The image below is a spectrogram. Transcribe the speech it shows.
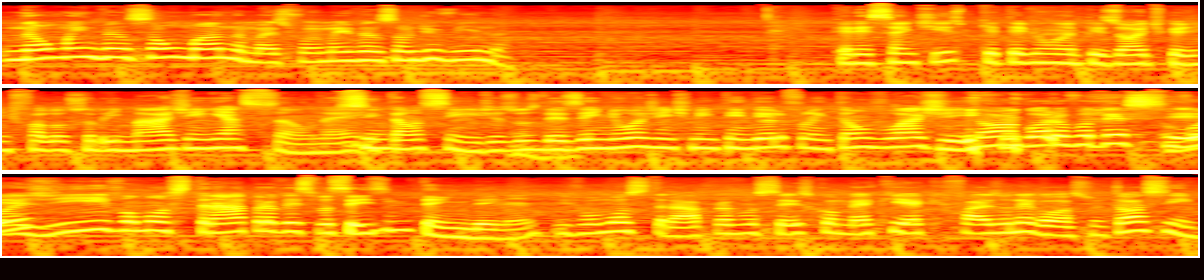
não uma invenção humana, mas foi uma invenção divina. Interessante isso, porque teve um episódio que a gente falou sobre imagem e ação, né? Sim. Então, assim, Jesus desenhou, a gente não entendeu, ele falou, então eu vou agir. Então agora eu vou eu descer vou agir e vou mostrar pra ver se vocês entendem, né? e vou mostrar para vocês como é que é que faz o negócio. Então assim,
